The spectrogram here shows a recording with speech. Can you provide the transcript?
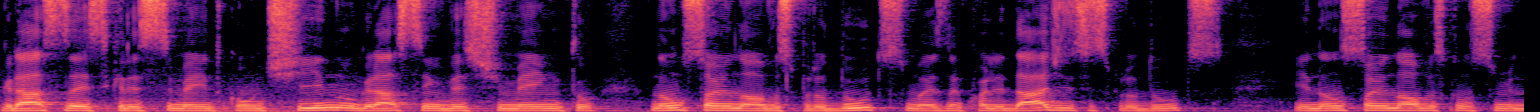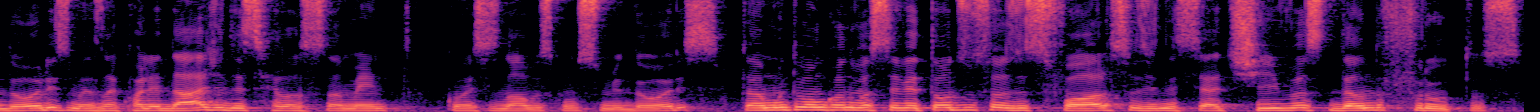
graças a esse crescimento contínuo, graças ao investimento não só em novos produtos, mas na qualidade desses produtos e não só em novos consumidores, mas na qualidade desse relacionamento com esses novos consumidores. Então é muito bom quando você vê todos os seus esforços e iniciativas dando frutos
